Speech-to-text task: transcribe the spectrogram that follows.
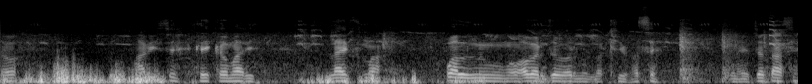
તો આવી છે કંઈક અમારી લાઈફમાં પલનું અવર જવરનું લખ્યું હશે. અને જતા છે.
